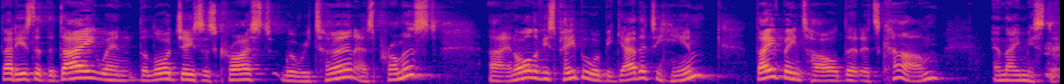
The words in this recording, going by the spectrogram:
That is, that the day when the Lord Jesus Christ will return as promised uh, and all of his people will be gathered to him, they've been told that it's come and they missed it.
